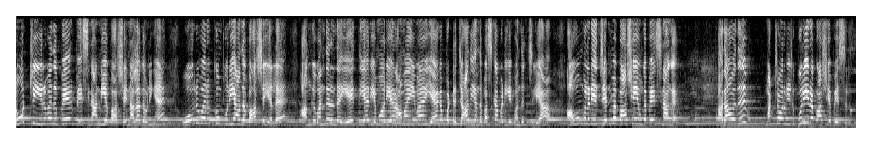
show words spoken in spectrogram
நூற்றி இருபது பேர் பேசின அந்நிய பாஷை நல்லா கவனிங்க. ஒருவருக்கும் புரியாத பாஷை அல்ல. அங்கு வந்திருந்த ஏத்தியர் எமோரியர் அவன் இவன் ஏகப்பட்ட ஜாதி அந்த பஸ்கா பண்டிகைக்கு வந்துருச்சு இல்லையா? அவங்களுடைய ஜென்ம பாஷையை இவங்க பேசினாங்க. அதாவது மற்றவர்களுக்கு புரியிற பாஷையை பேசுறது.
